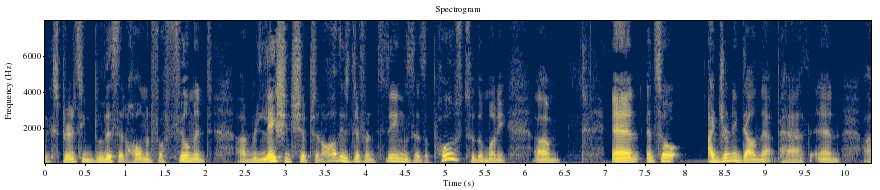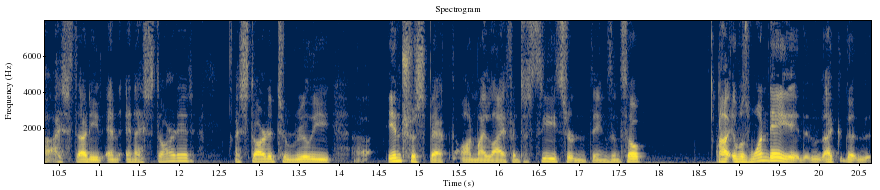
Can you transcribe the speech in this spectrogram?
experiencing bliss at home and fulfillment, uh, relationships, and all these different things as opposed to the money. Um, and and so I journeyed down that path, and uh, I studied, and and I started, I started to really uh, introspect on my life and to see certain things. And so uh, it was one day, like the, the,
